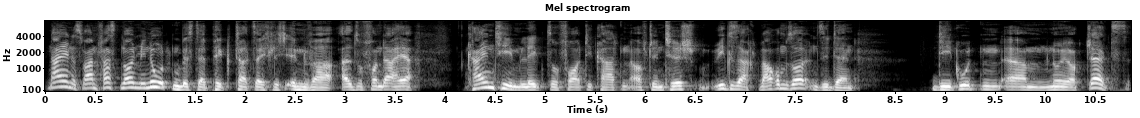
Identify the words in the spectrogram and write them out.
Nein, es waren fast neun Minuten, bis der Pick tatsächlich in war. Also von daher, kein Team legt sofort die Karten auf den Tisch. Wie gesagt, warum sollten sie denn? Die guten ähm, New York Jets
